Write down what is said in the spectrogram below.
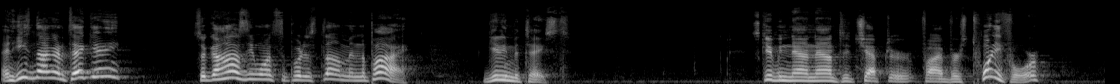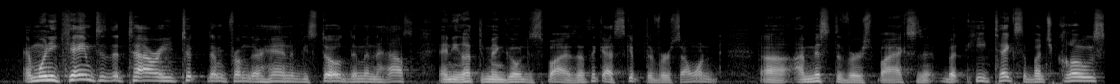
and he's not going to take any? So Gehazi wants to put his thumb in the pie. Get him a taste. Skipping down now to chapter 5, verse 24. And when he came to the tower, he took them from their hand and bestowed them in the house, and he let the men go despised. I think I skipped the verse. I wanted, uh, I missed the verse by accident. But he takes a bunch of clothes,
